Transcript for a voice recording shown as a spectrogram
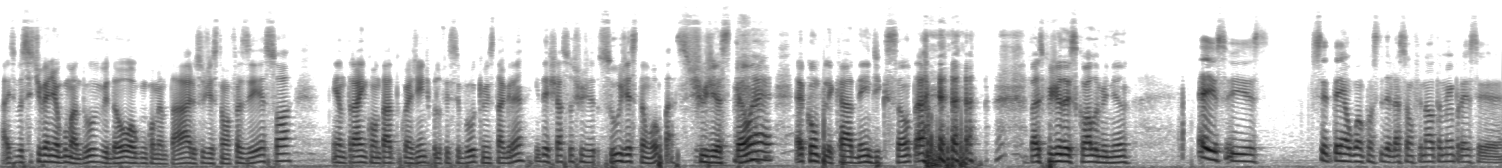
Aí se vocês tiverem alguma dúvida ou algum comentário, sugestão a fazer, é só entrar em contato com a gente pelo Facebook ou Instagram e deixar sua suge sugestão. Opa, sugestão é, é complicado, hein? Dicção tá. Parece que fugiu da escola, menino. É isso, e você tem alguma consideração final também para esse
